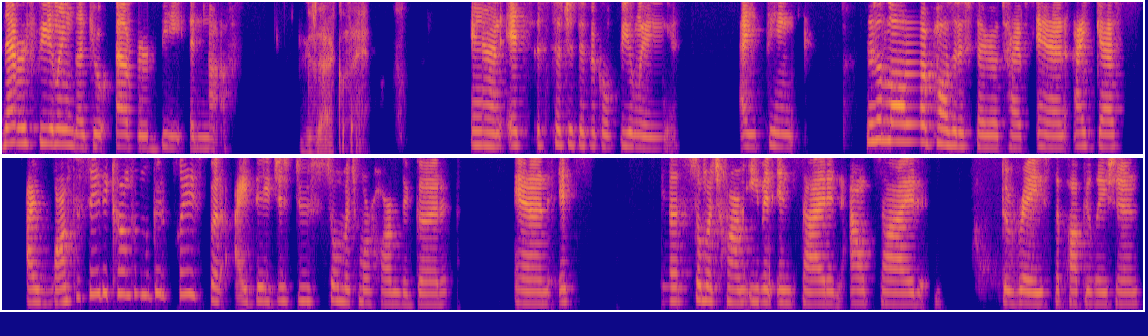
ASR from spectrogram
never feeling like you'll ever be enough Exactly. and it's, it's such a difficult feeling i think there's a lot of positive stereotypes and i guess i want to say they come from a good place but i they just do so much more harm than good. And it's it does so much harm even inside and outside the race the population.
